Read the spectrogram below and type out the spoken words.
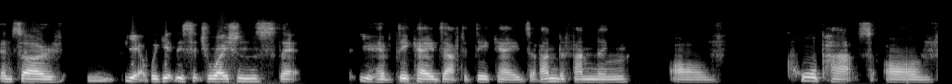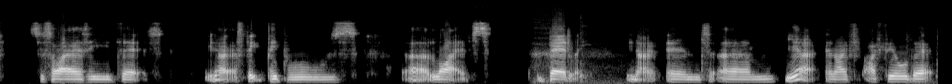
And so, yeah, we get these situations that you have decades after decades of underfunding of core parts of society that you know affect people's uh, lives badly you know and um, yeah and I, I feel that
